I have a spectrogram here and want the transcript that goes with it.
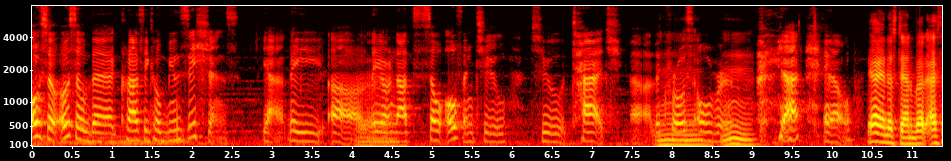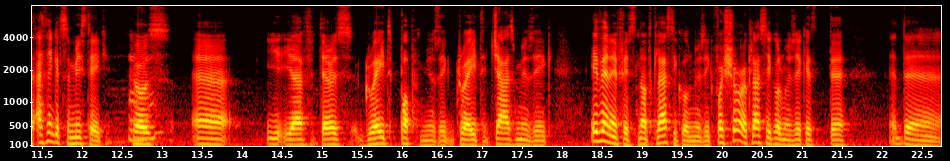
Also, also the classical musicians, yeah, they uh, they are not so open to to touch uh, the crossover. yeah, you know. Yeah, I understand, but I, th- I think it's a mistake because uh, y- you have there is great pop music, great jazz music, even if it's not classical music. For sure, classical music is the the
